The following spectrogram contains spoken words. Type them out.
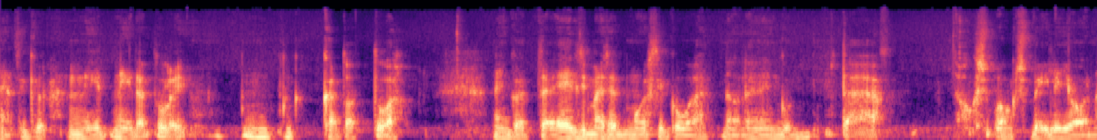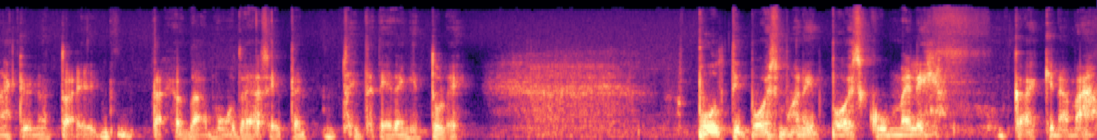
että kyllä niitä, niitä tuli katsottua. Niin kuin, että ensimmäiset muistikuvat, ne oli niin tämä onko Viljoa näkynyt tai, tai jotain muuta. Ja sitten, sitten tietenkin tuli pultti pois, manit pois, kummeli, kaikki nämä,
